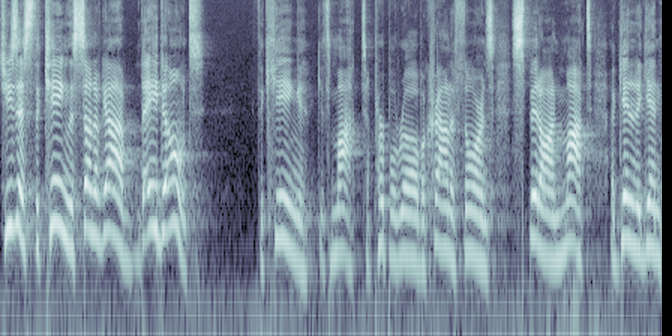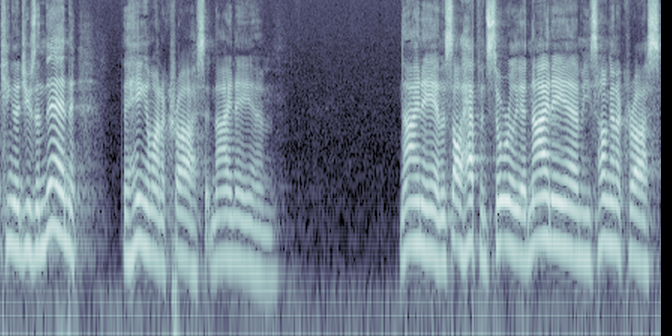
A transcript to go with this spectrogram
Jesus, the King, the Son of God, they don't. The king gets mocked, a purple robe, a crown of thorns, spit on, mocked again and again, King of the Jews. And then they hang him on a cross at 9 a.m. 9 a.m. This all happens so early. At 9 a.m., he's hung on a cross,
